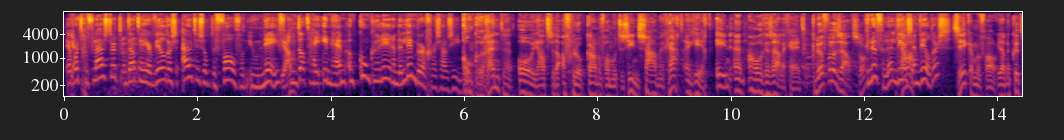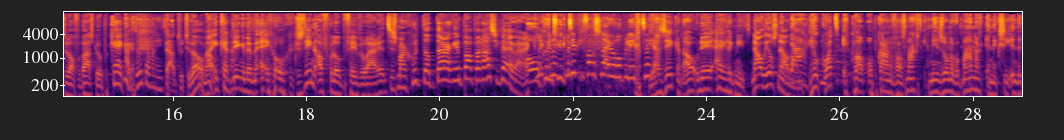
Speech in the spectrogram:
Ja. wordt gefluisterd dat de heer Wilders uit is op de val van uw neef... Ja. omdat hij in hem een concurrerende Limburger zou zien. Concurrenten. Oh, je had ze de afgelopen carnaval moeten zien. Samen Gert en Geert. Eén en al gezelligheid. Knuffelen zelfs, hoor. Knuffelen, Leers Ja. en Wilders? Zeker, mevrouw. Ja, dan kunt u wel verbaasd lopen kijken. Nou, dat doe ik helemaal niet. Nou, dat doet u wel. Maar Oh, ik heb nou. dingen met mijn eigen ogen gezien afgelopen februari. Het is maar goed dat daar geen paparazzi bij waren. Oh, Klik, kunt klik, u een klik. tipje van de sluier oplichten? Berichten? Jazeker. Nou, nee, eigenlijk niet. Nou, heel snel dan. Ja. Heel kort. Ik kwam op carnavalsnacht, ik meen zondag op maandag... en ik zie in de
